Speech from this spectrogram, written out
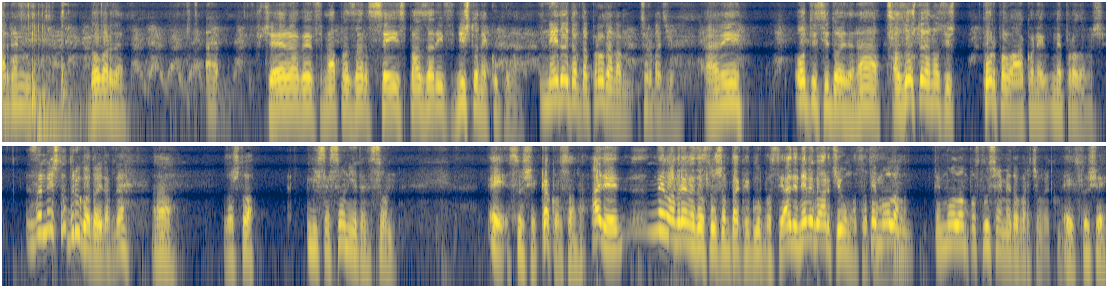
Добар ден. Добар ден. Вчера бев на пазар, се испазарив, ништо не купувам. Не дојдов да продавам чорбаджио. Ами, оти си дојден, а? А зошто ја носиш корпава ако не, не продаваш? За нешто друго дојдов, да? А, зашто? Ми се сони еден сон. Е, слушай, каков сон? Ајде, нема време да слушам такви глупости. Ајде, не ми го арчи умот со Те молам, те молам, послушај ме, добар човеку. Е, слушај,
